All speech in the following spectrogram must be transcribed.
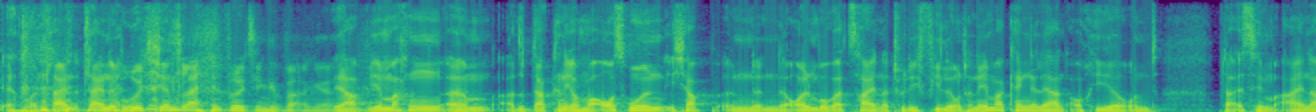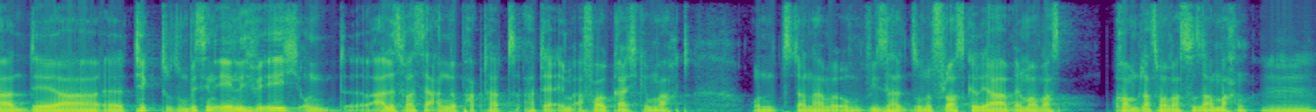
erstmal kleine, kleine Brötchen. kleine Brötchen gebacken, ja. Ja, wir machen, ähm, also da kann ich auch mal ausholen. Ich habe in, in, der Oldenburger Zeit natürlich viele Unternehmer kennengelernt, auch hier und da ist eben einer, der äh, tickt so ein bisschen ähnlich wie ich und äh, alles, was er angepackt hat, hat er eben erfolgreich gemacht. Und dann haben wir irgendwie halt so eine Floskel, ja, wenn mal was kommt, lass mal was zusammen machen. Mhm.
